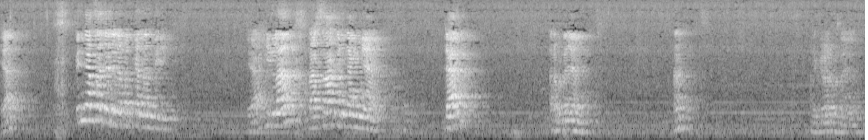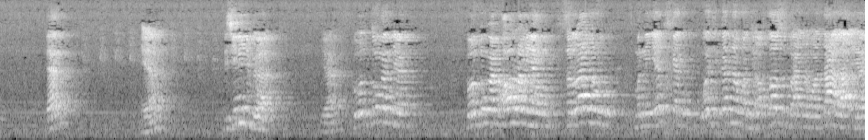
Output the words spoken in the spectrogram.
Ya. Kenyang saja didapatkan nanti. Ya, hilang rasa kenyangnya. Dan ada pertanyaan? Hah? Kira-kira pertanyaan. Dan ya, di sini juga ya, keuntungannya. Keuntungan orang yang selalu meniatkan wajib karena wajah Allah Subhanahu wa taala ya.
